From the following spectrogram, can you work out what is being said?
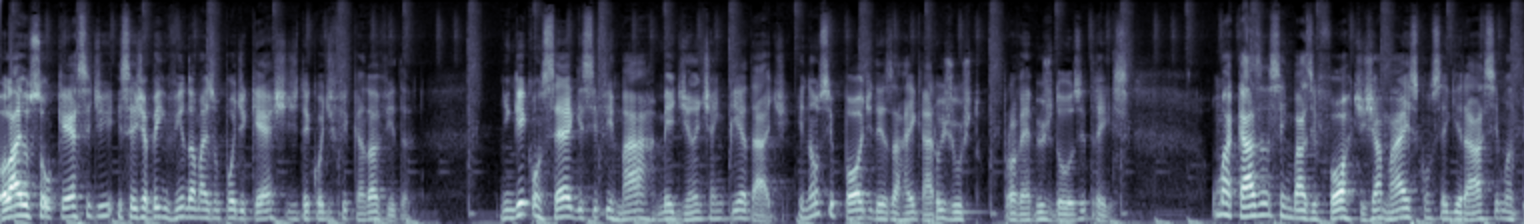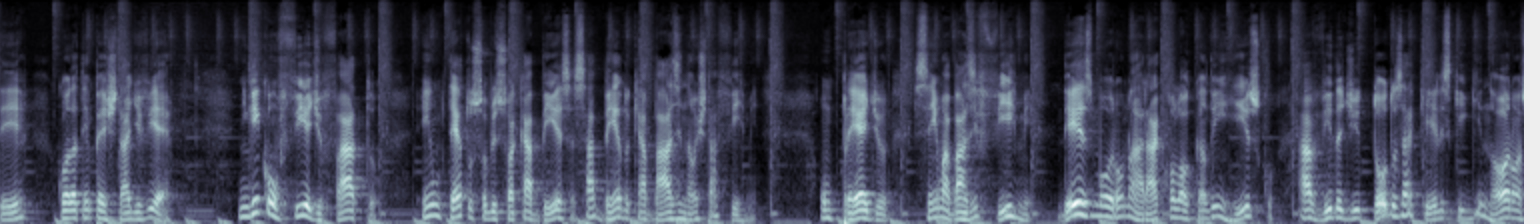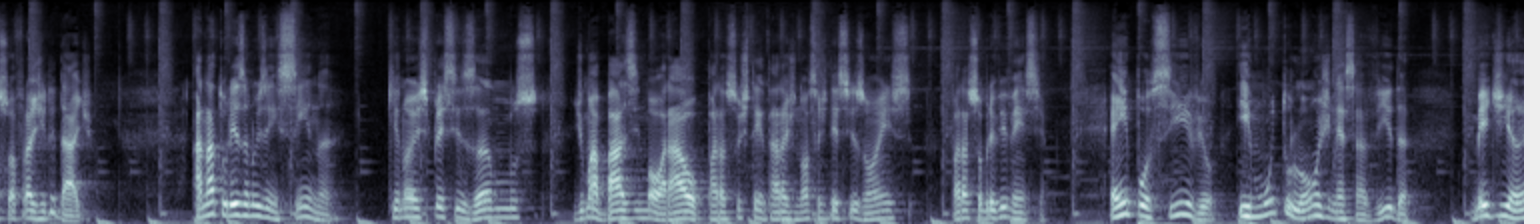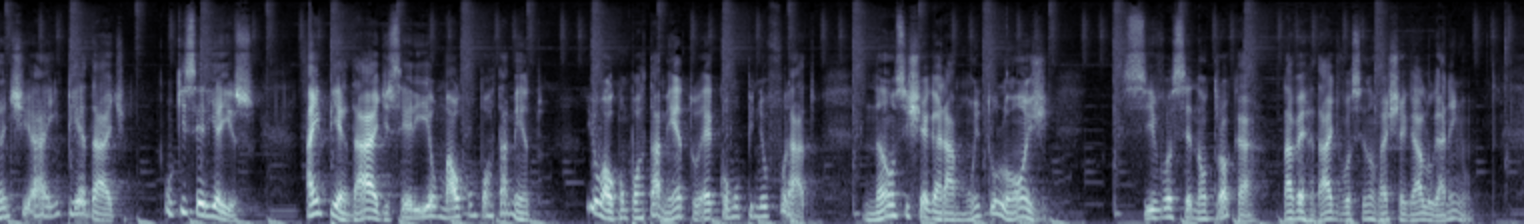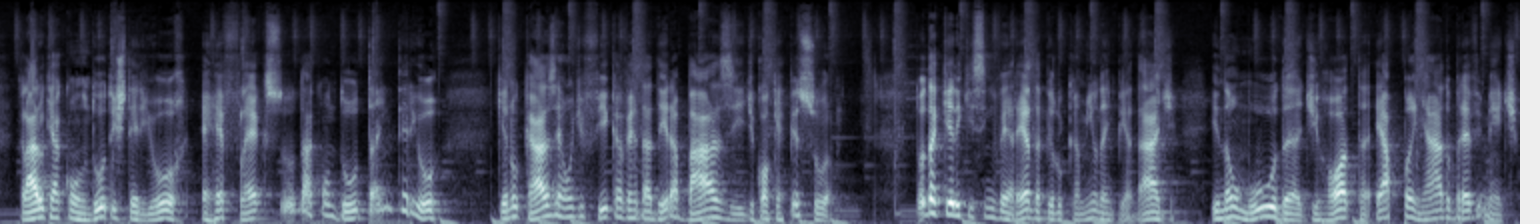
Olá, eu sou o Cassidy e seja bem-vindo a mais um podcast de Decodificando a Vida. Ninguém consegue se firmar mediante a impiedade, e não se pode desarraigar o justo. Provérbios 12, 3. Uma casa sem base forte jamais conseguirá se manter quando a tempestade vier. Ninguém confia de fato em um teto sobre sua cabeça sabendo que a base não está firme. Um prédio sem uma base firme desmoronará, colocando em risco a vida de todos aqueles que ignoram a sua fragilidade. A natureza nos ensina que nós precisamos de uma base moral para sustentar as nossas decisões para a sobrevivência. É impossível ir muito longe nessa vida mediante a impiedade. O que seria isso? A impiedade seria o mau comportamento. E o mau comportamento é como o pneu furado. Não se chegará muito longe se você não trocar. Na verdade, você não vai chegar a lugar nenhum. Claro que a conduta exterior é reflexo da conduta interior, que no caso é onde fica a verdadeira base de qualquer pessoa. Todo aquele que se envereda pelo caminho da impiedade e não muda de rota é apanhado brevemente.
